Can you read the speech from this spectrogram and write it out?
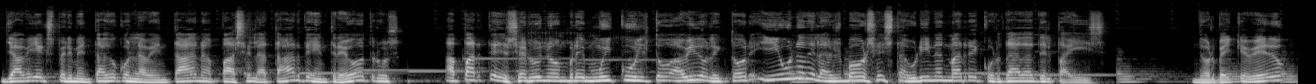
ya había experimentado con La Ventana, Pase la Tarde, entre otros, aparte de ser un hombre muy culto, ávido lector y una de las voces taurinas más recordadas del país. Norbey Quevedo,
